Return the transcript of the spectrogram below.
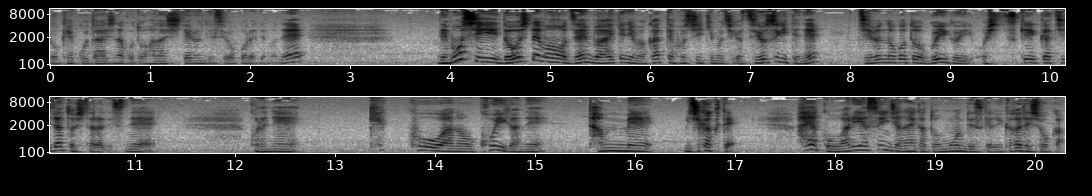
今日結構大事なことをお話ししてるんですよこれでもね。でもしどうしても全部相手に分かってほしい気持ちが強すぎてね自分のことをぐいぐい押し付けがちだとしたらですねこれね結構あの恋がね短命短くて早く終わりやすいんじゃないかと思うんですけどいかがでしょうか、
